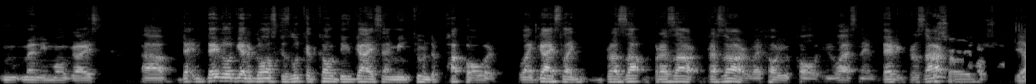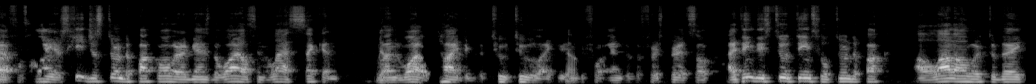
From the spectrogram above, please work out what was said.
many more guys. Uh, they, they will get a goals because look at how these guys, I mean, turn the puck over. Like guys like Brazar, Brazar, Brazar, like how you call it in last name, Derek Brassard. yeah. yeah, for Flyers. He just turned the puck over against the Wilds in the last second. Yeah. And Wild tied the 2 2, like yeah. before end of the first period. So I think these two teams will turn the puck a lot over today,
